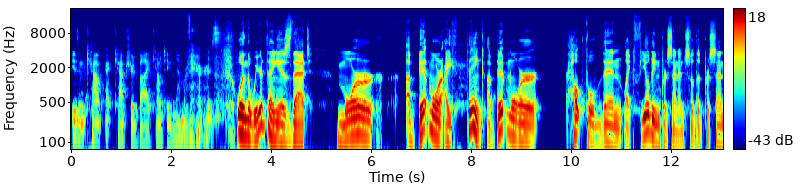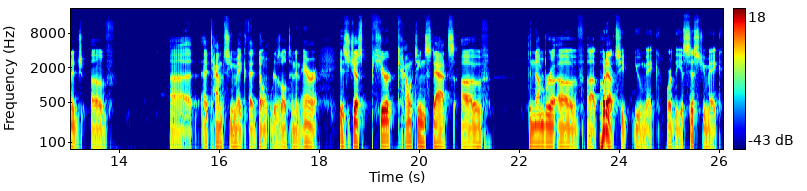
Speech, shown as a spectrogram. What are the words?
isn't count- captured by counting the number of errors. Well, and the weird thing is that more, a bit more, I think, a bit more helpful than like fielding percentage. So the percentage of uh, attempts you make that don't result in an error is just pure counting stats of the number of uh, putouts you, you make or the assists you make,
